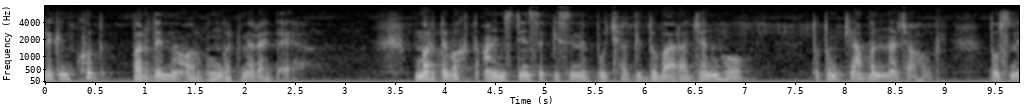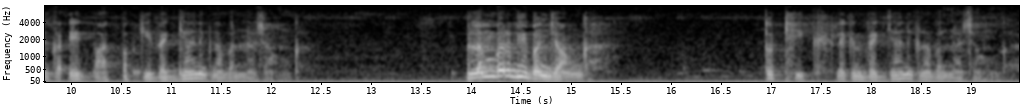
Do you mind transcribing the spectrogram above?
लेकिन खुद पर्दे में और घूंघट में रह गया। मरते वक्त आइंस्टीन से किसी ने पूछा कि दोबारा जन्म हो तो तुम क्या बनना चाहोगे? तो उसने कहा, एक बात पक्की, वैज्ञानिक ना बनना चाहूँगा। प्लंबर भी बन जाऊँगा। तो ठीक, लेकिन वैज्ञानिक ना बनना चाहूँगा।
